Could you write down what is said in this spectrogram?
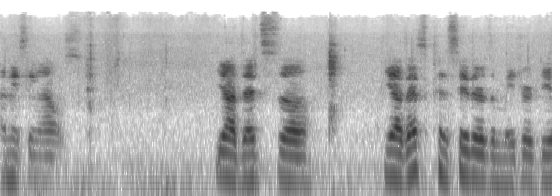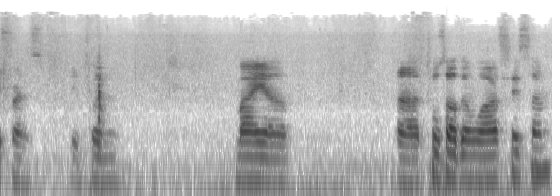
anything else. Yeah, that's uh, yeah, that's considered the major difference between my uh, uh, 2000 watt system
